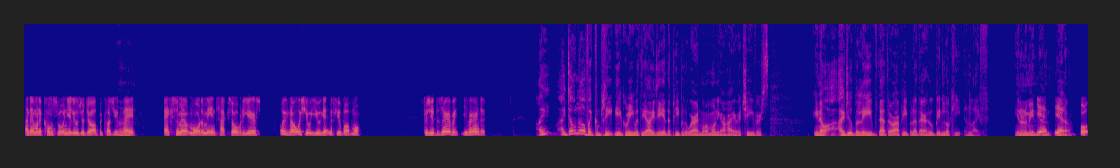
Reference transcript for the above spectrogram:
And then when it comes to when you lose your job, because you mm. paid X amount more than me in tax over the years, I've no issue with you getting a few bob more because you deserve it. You've earned it. I, I don't know if I completely agree with the idea that people who earn more money are higher achievers. You know, I, I do believe that there are people out there who've been lucky in life. You know what I mean? Yeah, And, yeah. You know, But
